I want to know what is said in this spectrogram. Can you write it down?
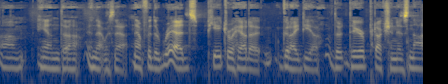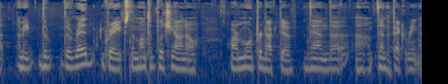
um, and uh, and that was that. Now for the Reds, Pietro had a good idea. The, their production is not. I mean, the the red grapes, the Montepulciano, are more productive than the um, than the pecorino.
